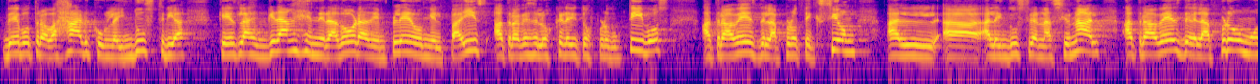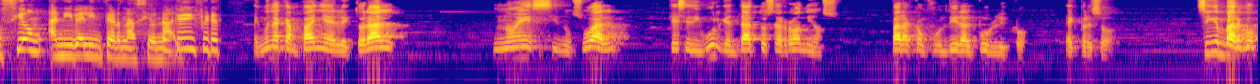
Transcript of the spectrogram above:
debo trabajar con la industria, que es la gran generadora de empleo en el país, a través de los créditos productivos, a través de la protección a, la industria nacional, a través de la promoción a nivel internacional. En una campaña electoral no es inusual que se divulguen datos erróneos para confundir al público expresó. Sin embargo,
